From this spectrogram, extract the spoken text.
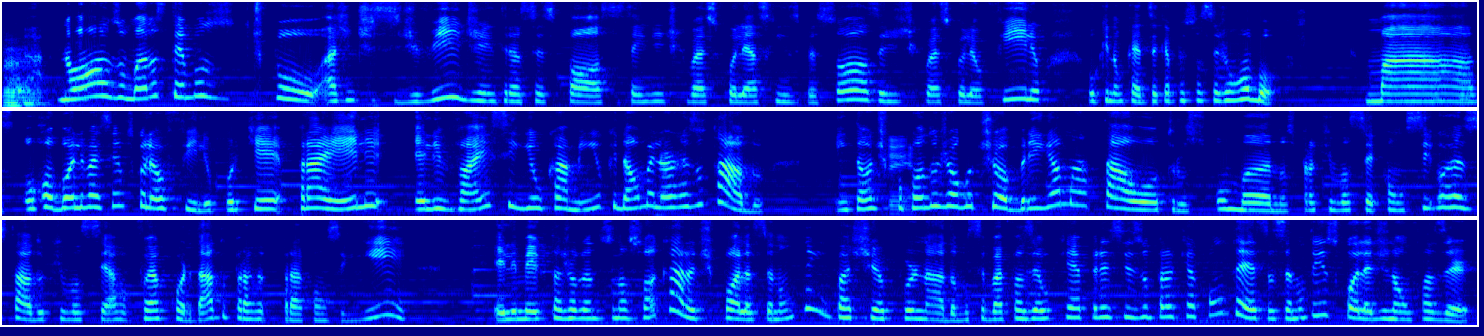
É. Nós, humanos, temos, tipo, a gente se divide entre as respostas. Tem gente que vai escolher as 15 pessoas, tem gente que vai escolher o filho, o que não quer dizer que a pessoa seja um robô. Mas o robô ele vai sempre escolher o filho, porque pra ele, ele vai seguir o caminho que dá o melhor resultado. Então, tipo, Sim. quando o jogo te obriga a matar outros humanos pra que você consiga o resultado que você foi acordado pra conseguir, ele meio que tá jogando isso na sua cara. Tipo, olha, você não tem empatia por nada, você vai fazer o que é preciso pra que aconteça. Você não tem escolha de não fazer.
